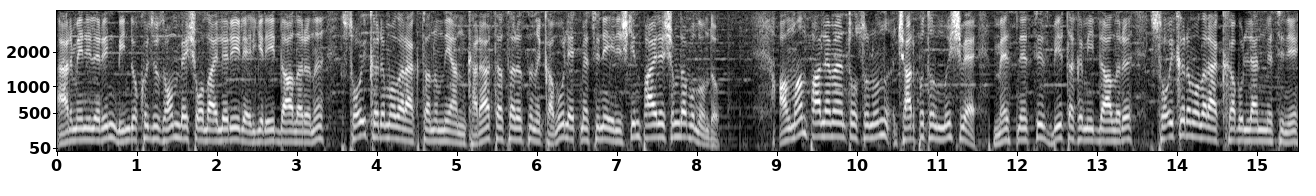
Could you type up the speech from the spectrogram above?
Ermenilerin 1915 olayları ile ilgili iddialarını soykırım olarak tanımlayan karar tasarısını kabul etmesine ilişkin paylaşımda bulundu. Alman parlamentosunun çarpıtılmış ve mesnetsiz bir takım iddiaları soykırım olarak kabullenmesini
